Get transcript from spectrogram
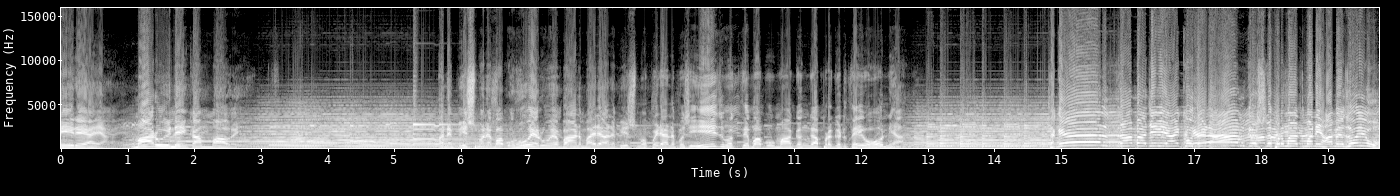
નહીં રે આયા. મારું નહીં કામમાં આવે. અને ભીષ્મ ને બાપુ રૂએ રૂએ બાણ માર્યા અને ભીષ્મ પડ્યા ને પછી ઈ જ વખતે બાપુ માં ગંગા પ્રગટ થયો હો ન્યા. જગેલ ત્રાંબા જેવી આંખો થઈને આમ કૃષ્ણ પરમાત્માની સામે જોયું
